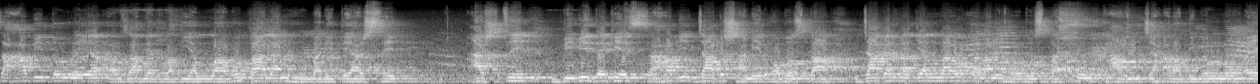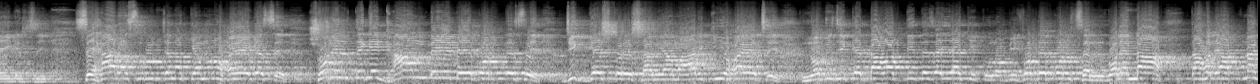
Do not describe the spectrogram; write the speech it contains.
সাহাবি দৌড়াইয়া আজাবের রাদিয়াল্লাহু তাআলা আনহু বাড়িতে আসছে। আসছে, বিবি দেখে সাহাবি যাবে স্বামীর অবস্থা। জাবের রাদিয়াল্লাহু তাআলা আনহু অবস্থা খুব ঘাম চেহারা বিবর্ণ হয়ে গেছে। চেহারা শুরু যেন কেমন হয়ে গেছে। শরীর থেকে ঘাম বেয়ে বেয়ে পড়তেছে। জিজ্ঞেস করে, স্বামী, আমার কি হয়েছে? নবীজিকে দাওয়াত দিতে যাইয়া কি কোনো বিপদে পড়ছেন? বলে, না তাহলে আপনার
